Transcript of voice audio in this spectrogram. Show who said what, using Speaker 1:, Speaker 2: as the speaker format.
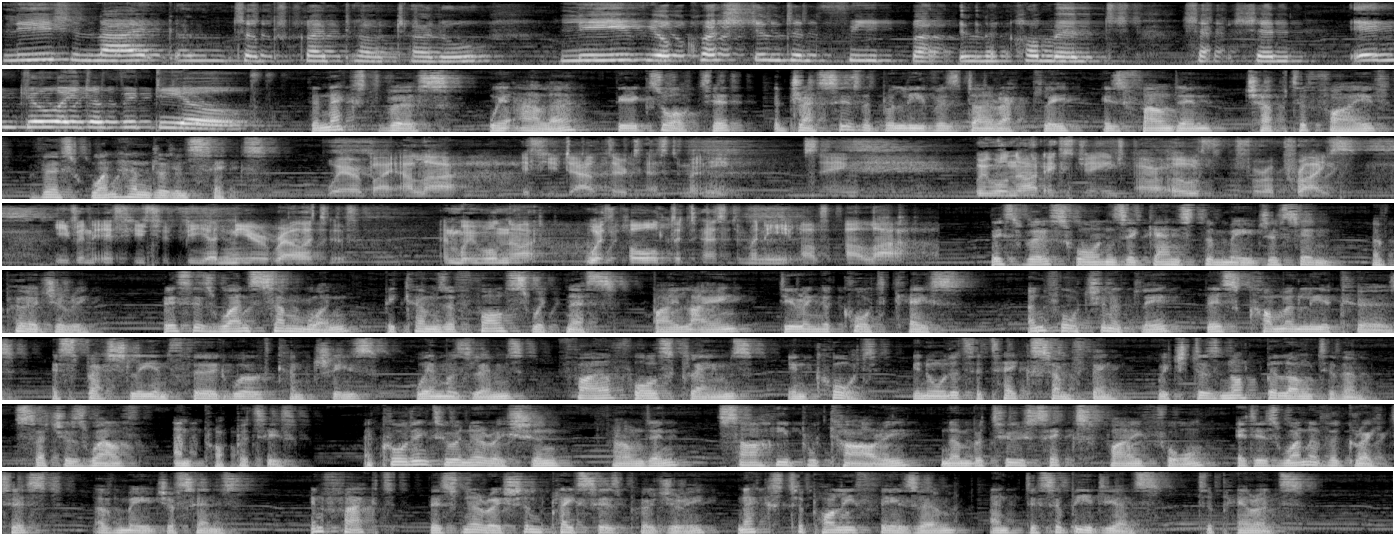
Speaker 1: like and subscribe to our channel. Leave your questions and feedback in the comments section. Enjoy the video.
Speaker 2: The next verse, where Allah, the Exalted, addresses the believers directly, is found in chapter 5, verse 106.
Speaker 3: whereby Allah, if you doubt their testimony, saying, We will not exchange our oath for a price, even if you should be a near relative, and we will not withhold the testimony of Allah.
Speaker 2: This verse warns against the major sin of perjury. This is when someone becomes a false witness by lying during a court case. Unfortunately, this commonly occurs, especially in third world countries, where Muslims file false claims in court in order to take something which does not belong to them, such as wealth and properties. According to a narration found in Sahih Bukhari, number 2654, it is one of the greatest of major sins. In fact, this narration places perjury next to polytheism and disobedience to parents.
